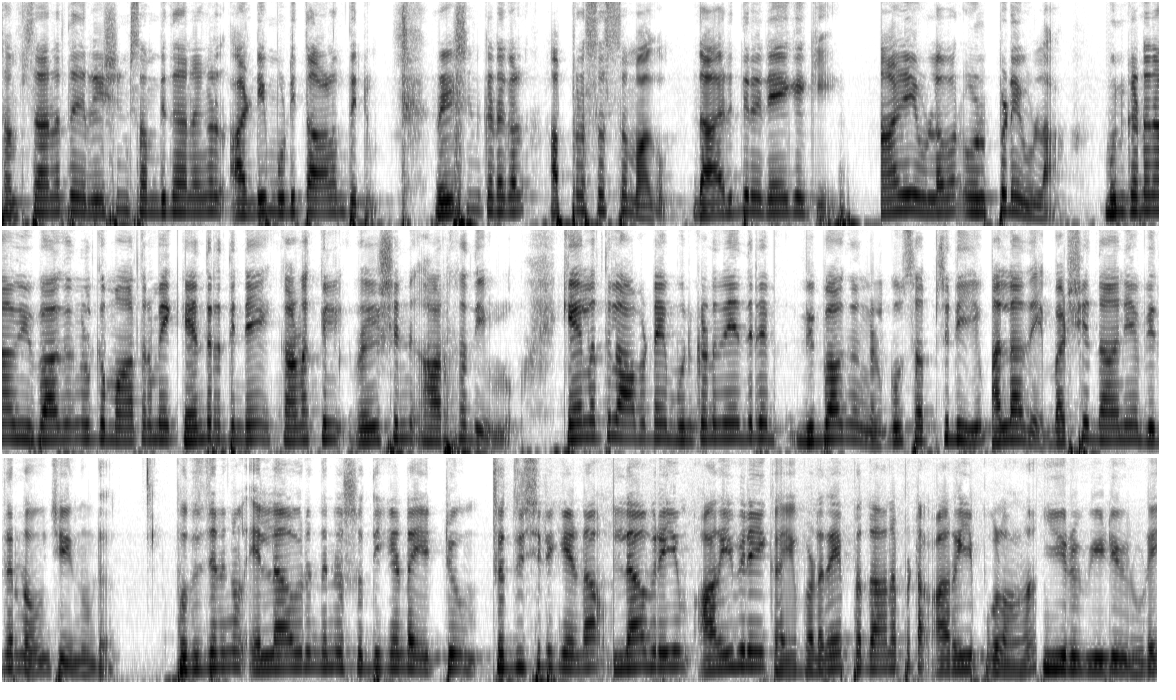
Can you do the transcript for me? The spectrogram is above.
സംസ്ഥാനത്ത് റേഷൻ സംവിധാനങ്ങൾ അടിമുടി താളം തെറ്റും. റേഷൻ കടകൾ അപ്രശസ്തമാകും. ദാരിദ്ര്യരേഖയ്ക്ക് താഴെയുള്ളവർ ഉൾപ്പെടെയുള്ള മുൻഗണനാ വിഭാഗങ്ങൾക്ക് മാത്രമേ കേന്ദ്രത്തിന്റെ കണക്കിൽ റേഷൻ അർഹതയുള്ളൂ. കേരളത്തിലാവട്ടെ മുൻഗണനേതര വിഭാഗങ്ങൾക്കും സബ്സിഡിയും അല്ലാതെ ഭക്ഷ്യധാന്യ വിതരണവും ചെയ്യുന്നുണ്ട്. പൊതുജനങ്ങൾ എല്ലാവരും തന്നെ ശ്രദ്ധിക്കേണ്ട ഏറ്റവും ശ്രദ്ധിച്ചിരിക്കേണ്ട എല്ലാവരെയും അറിവിലേക്കായി വളരെ പ്രധാനപ്പെട്ട അറിയിപ്പുകളാണ് ഈ ഒരു വീഡിയോയിലൂടെ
